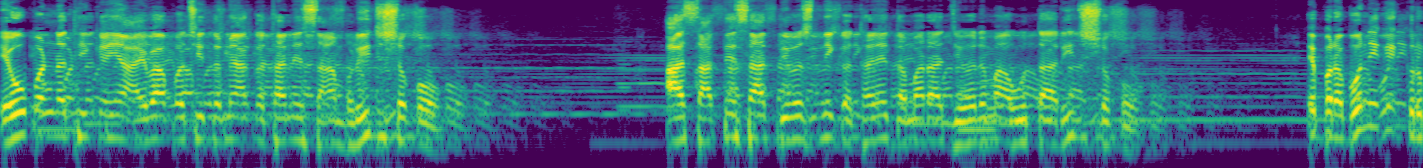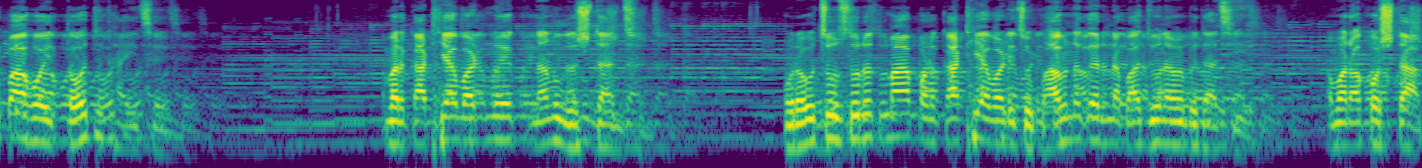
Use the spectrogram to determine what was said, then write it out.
એવું પણ નથી કે અહીંયા આવ્યા પછી તમે આ કથાને સાંભળી જ શકો. આ સાતે સાત દિવસની કથાને તમારા જીવનમાં ઉતારી જ શકો. એ પ્રભુની કઈ કૃપા હોય તો જ થાય છે. અમારા કાઠિયાવાડનું એક નાનું દ્રષ્ટાંત છે. હું રહું છું સુરતમાં, પણ કાઠિયાવાડી છું. ભાવનગરના બાજુના અમે બધા છીએ. અમારો આખો સ્ટાફ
